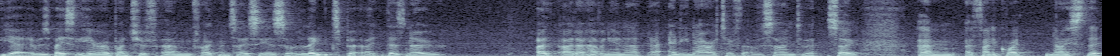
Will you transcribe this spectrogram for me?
yeah, it was basically here are a bunch of um, fragments I see as sort of linked, but I, there's no, I, I don't have any any narrative that I've assigned to it. So um, I find it quite nice that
